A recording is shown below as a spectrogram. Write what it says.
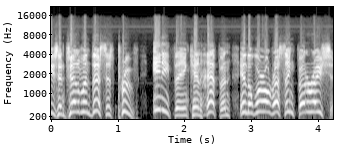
Ladies and gentlemen, this is proof anything can happen in the World Wrestling Federation.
